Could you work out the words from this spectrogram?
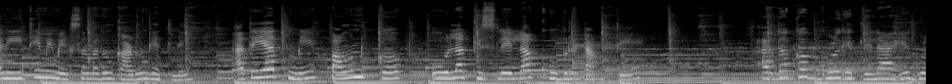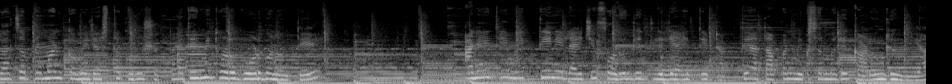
आणि इथे मी मिक्सरमधून काढून घेतले. आता यात मी पाऊण कप ओला किसलेला खोबरं टाकते. अर्धा कप गुळ घेतलेला आहे. गुळाचं प्रमाण कमी जास्त करू शकता. इथे मी थोडं गोड बनवते. आणि इथे मी तीन इलायची फोडून घेतलेली आहे ते टाकते. आता आपण मिक्सरमध्ये काढून घेऊया.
